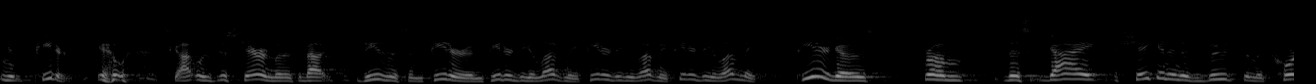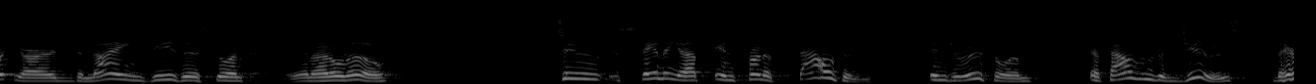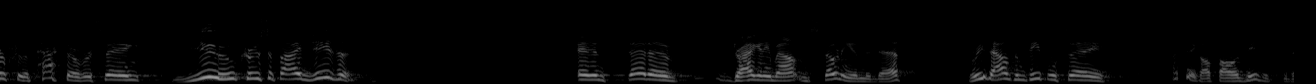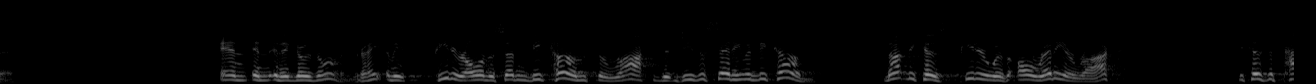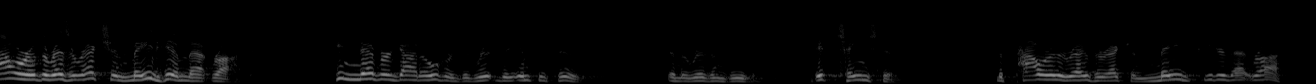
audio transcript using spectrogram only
You know, Peter, you know, Scott was just sharing with us about Jesus and Peter, and Peter, do you love me? Peter, do you love me? Peter, do you love me? Peter goes from this guy shaking in his boots in the courtyard, denying Jesus, going, Man, I don't know, to standing up in front of thousands in Jerusalem, uh, thousands of Jews there for the Passover, saying, you crucified Jesus. And instead of dragging him out and stoning him to death, 3,000 people say, I think I'll follow Jesus today. And, and, and it goes on, right? I mean, Peter all of a sudden becomes the rock that Jesus said he would become. Not because Peter was already a rock, because the power of the resurrection made him that rock. He never got over the, the empty tomb and the risen Jesus. It changed him. The power of the resurrection made Peter that rock.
